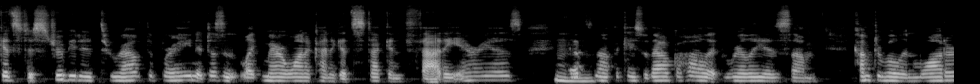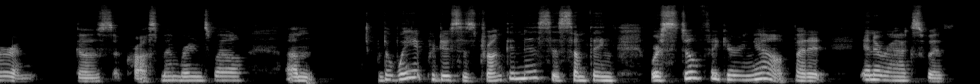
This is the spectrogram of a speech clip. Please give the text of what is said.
gets distributed throughout the brain. It doesn't like marijuana kind of gets stuck in fatty areas. Mm-hmm. That's not the case with alcohol. It really is um, comfortable in water and goes across membranes well. Um, the way it produces drunkenness is something we're still figuring out, but it interacts with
